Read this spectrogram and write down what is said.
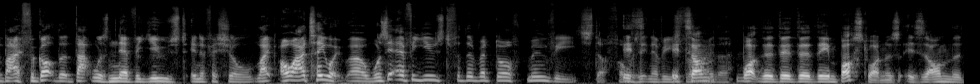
But I forgot that that was never used in official. Like, oh, I tell you what, uh, was it ever used for the Red Dwarf movie stuff, or was it never used it's for on either? what the, the the the embossed one was is on the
